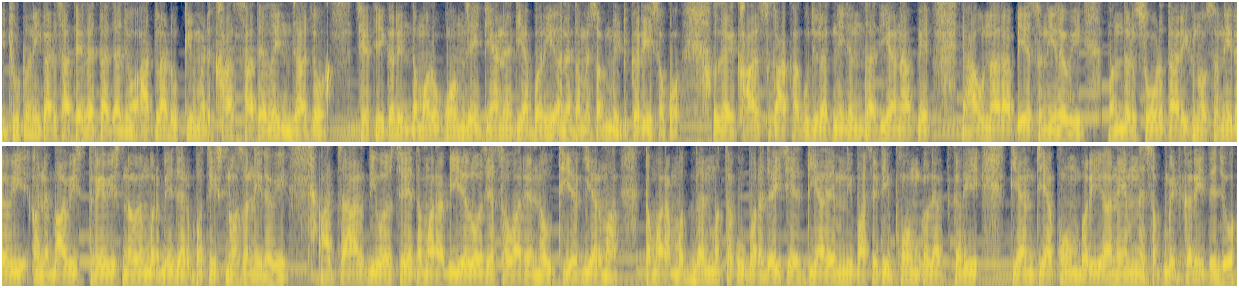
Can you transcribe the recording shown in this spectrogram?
એ ચૂંટણી કાર્ડ સાથે લેતા જાજો. આટલા ડોક્યુમેન્ટ ખાસ સાથે લઈને જાજો, જેથી કરીને તમારું ફોર્મ છે ત્યાંને ત્યાં ભરી અને તમે સબમિટ કરી શકો. એટલે ખાસ આખા ગુજરાતની જનતા ધ્યાન આપે કે આવનારા બે શનિ રવિ, પંદર સોળ તારીખનો શનિ રવિ અને બાવીસ ત્રેવીસ નવેમ્બર બે હજાર પચીસનો શનિ રવિ. આ ચાર દિવસ છે તમારા બીએલઓ છે સવારે નવથી અગિયારમાં. તમારા મતદાન મથક ઉપર જાય છે. ત્યાં એમની પાસેથી ફોર્મ કલેક્ટ કરી, ત્યાં ત્યાં ફોર્મ ભરી અને એમને સબમિટ કરી દેજો.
